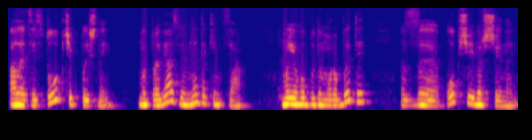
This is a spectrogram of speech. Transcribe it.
Але цей стовпчик пишний ми пров'язуємо не до кінця. Ми його будемо робити з общою вершиною.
